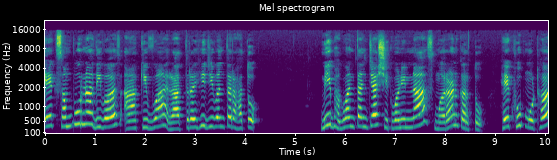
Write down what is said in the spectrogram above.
एक संपूर्ण दिवस किंवा रात्रही जिवंत राहतो. मी भगवंतांच्या शिकवणींना स्मरण करतो. हे खूप मोठं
